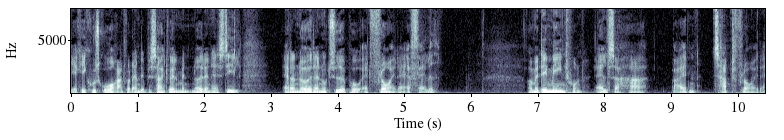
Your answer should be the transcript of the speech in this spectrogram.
jeg kan ikke huske ordret, hvordan det blev sagt vel, men noget i den her stil, er der noget, der nu tyder på, at Florida er faldet? Og med det mente hun, altså har Biden tabt Florida.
